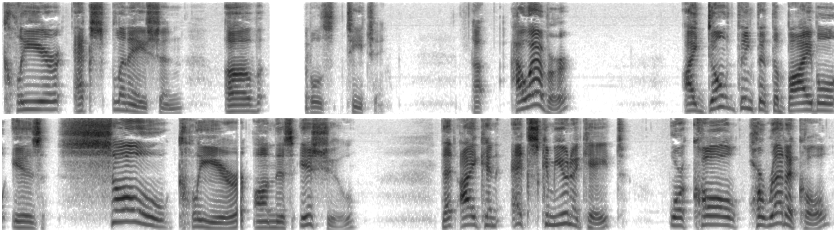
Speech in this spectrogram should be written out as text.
clear explanation of the Bible's teaching. Uh, however, I don't think that the Bible is so clear on this issue that I can excommunicate or call heretical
